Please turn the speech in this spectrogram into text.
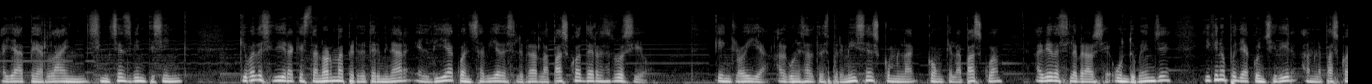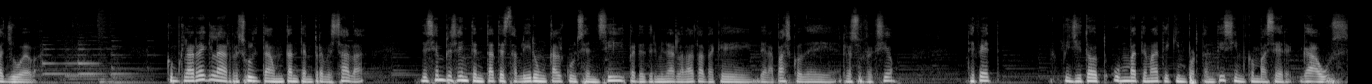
allà per l'any 525, qui va decidir aquesta norma per determinar el dia quan s'havia de celebrar la Pasqua de Resurrecció, que incloïa algunes altres premisses com, la, com que la Pasqua havia de celebrar-se un diumenge i que no podia coincidir amb la Pasqua jueva. Com que la regla resulta un tant enrevessada, de sempre s'ha intentat establir un càlcul senzill per determinar la data de, de la Pasqua de Resurrecció. De fet, fins i tot un matemàtic importantíssim com va ser Gauss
